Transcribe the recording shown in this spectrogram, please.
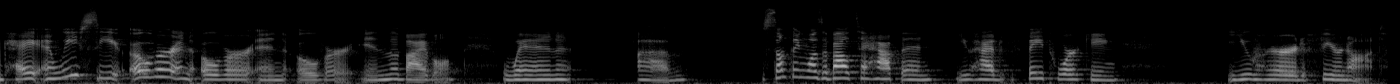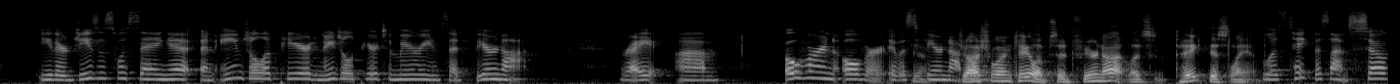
Okay, and we see over and over and over in the Bible when um, something was about to happen, you had faith working, you heard, Fear not. Either Jesus was saying it, an angel appeared, an angel appeared to Mary and said, Fear not. Right? Um, over and over, it was Yeah. fear not. Joshua and Caleb said, Fear not, let's take this land. let's take this land. So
